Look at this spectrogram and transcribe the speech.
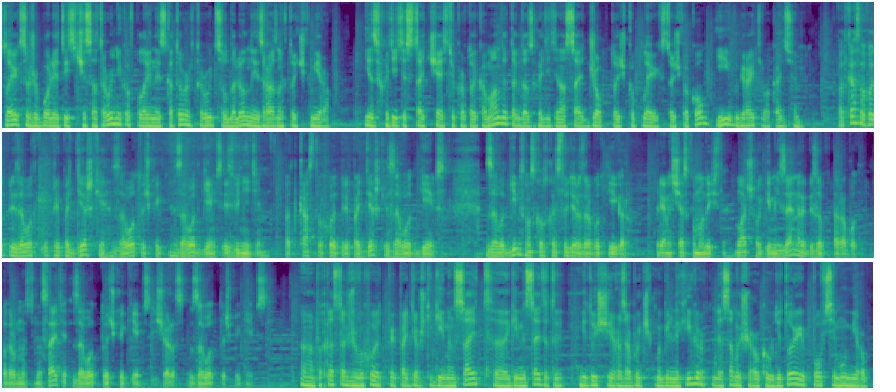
Playx уже более тысячи сотрудников, половина из которых трудится удаленно из разных точек мира. Если хотите стать частью крутой команды, тогда заходите на сайт job.playx.com и выбирайте вакансию. Подкаст выходит при, завод, при поддержке завод, завод Games, извините. Подкаст выходит при поддержке завод Games. Завод Games – московская студия разработки игр. Прямо сейчас команда ищет младшего геймдизайнера без опыта работы. Подробности на сайте завод.games. Еще раз, завод.games. А, подкаст также выходит при поддержке Game Insight. А, Game Insight – это ведущий разработчик мобильных игр для самой широкой аудитории по всему миру.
